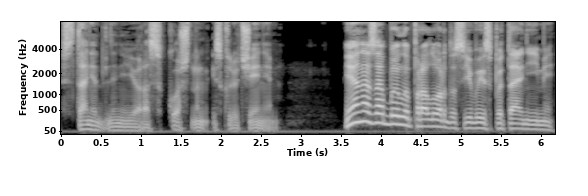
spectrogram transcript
станет для нее роскошным исключением. И она забыла про лорда с его испытаниями.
